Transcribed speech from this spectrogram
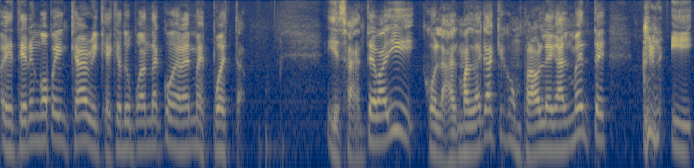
eh, tienen open carry, que es que tú puedes andar con el arma expuesta. Y esa gente va allí con las armas legales que compraron legalmente y,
